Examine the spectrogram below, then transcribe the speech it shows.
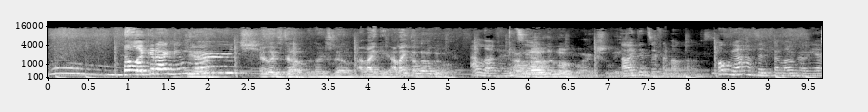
sweater. Look at our new Yeah. merch. It looks dope. It looks dope. I like it. I like the logo. I love it. I love the logo actually. I like the different logos. Oh, we all have the different logo, yeah.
